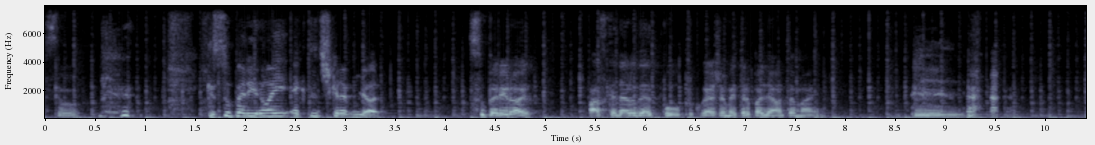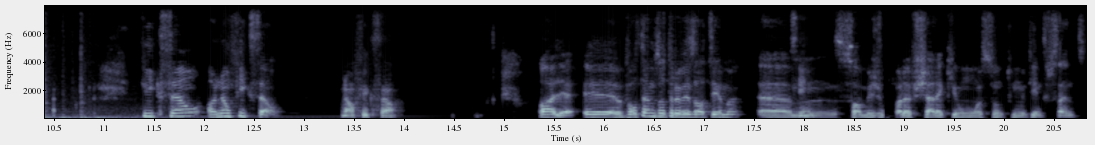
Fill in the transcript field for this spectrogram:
Sou... que super-herói é que te descreve melhor? Super-herói? Pá, se calhar o Deadpool, porque o gajo é meio trapalhão também. E... ficção ou não ficção? Não ficção. Olha, eh, voltamos outra vez ao tema, um, só mesmo para fechar aqui um assunto muito interessante,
